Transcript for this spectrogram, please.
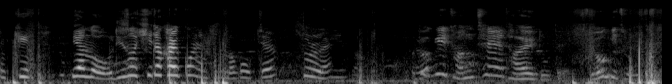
오케이. 야너 어디서 시작할 거냐 숨바꼭질? 술래? 여기 전체에 다 해도 돼. 여기 전체.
